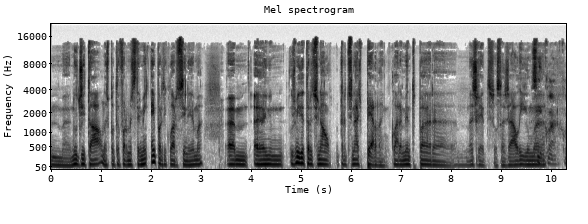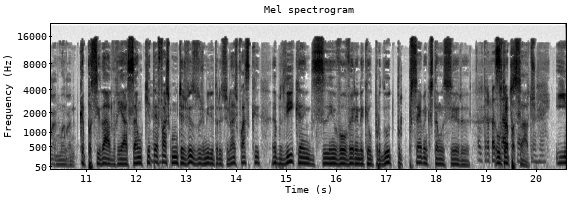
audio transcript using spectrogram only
no digital, nas plataformas de streaming, em particular o cinema, um, um, os mídias tradicional, tradicionais perdem claramente para as redes, ou seja, há ali uma, Sim, claro, claro, uma claro. capacidade de reação que até faz que muitas vezes os mídias tradicionais quase que abdiquem de se envolverem naquele produto porque percebem que estão a ser ultrapassados. ultrapassados. Uhum. E,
